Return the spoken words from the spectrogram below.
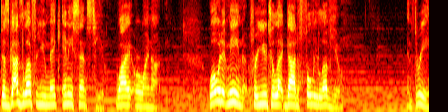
Does God's love for you make any sense to you? Why or why not? What would it mean for you to let God fully love you? And three,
